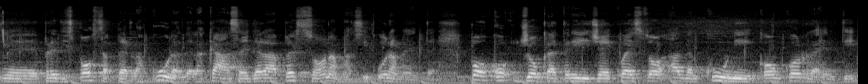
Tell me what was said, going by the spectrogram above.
eh, predisposta per la cura della casa e della persona ma sicuramente poco giocatrice, questo ad alcuni alcuni concorrenti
